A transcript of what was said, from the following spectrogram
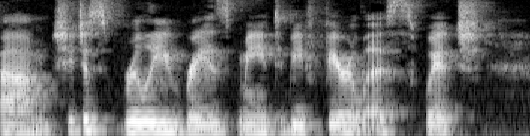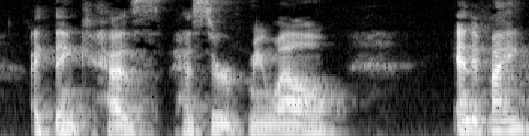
um, she just really raised me to be fearless, which I think has has served me well. And if I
